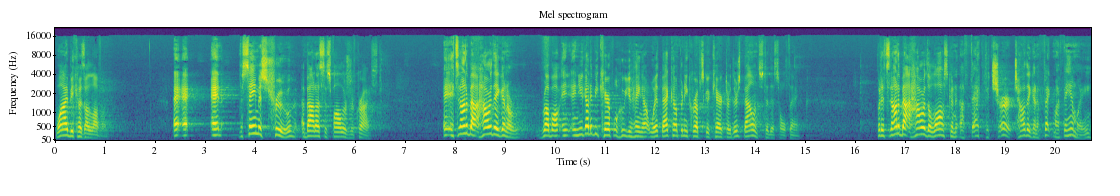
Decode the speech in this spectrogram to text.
Why? Because I love them. And the same is true about us as followers of Christ. It's not about how are they going to rub off, and, and you got to be careful who you hang out with. Bad company corrupts good character. There's balance to this whole thing. But it's not about how are the lost going to affect the church? How are they going to affect my family?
